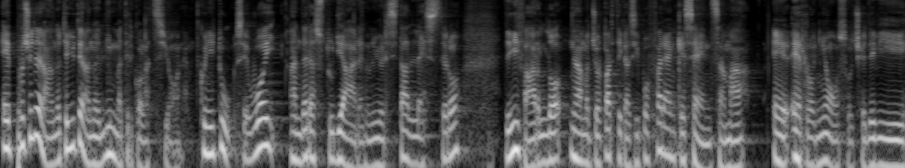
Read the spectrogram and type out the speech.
e procederanno, ti aiuteranno nell'immatricolazione. Quindi tu, se vuoi andare a studiare all'università all'estero, devi farlo, nella maggior parte dei casi si può fare anche senza, ma è, è rognoso, cioè devi,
